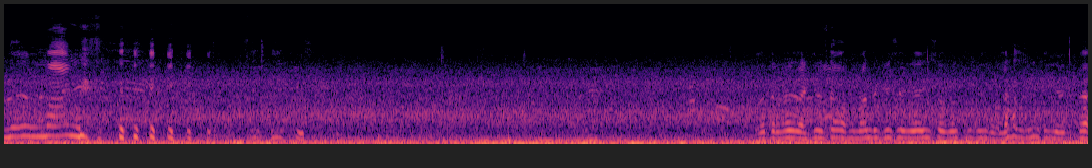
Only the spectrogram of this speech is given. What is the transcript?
No mames. La otra vez aquí estaba fumando que ese día hizo dos putos golazos y ahorita.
